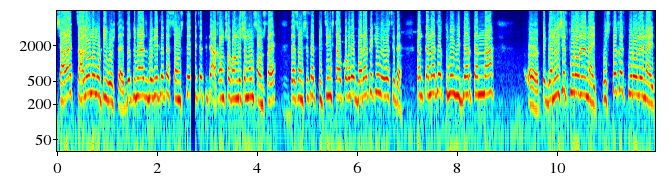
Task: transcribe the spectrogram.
शाळा चालवणं मोठी गोष्ट आहे. जर तुम्ही आज बघितलं तर संस्थेच्या तिथे आकांक्षा फाउंडेशन म्हणून संस्था आहे. त्या संस्थेचा टीचिंग स्टाफ वगैरे बऱ्यापैकी व्यवस्थित आहे. पण त्यांना जर तुम्ही विद्यार्थ्यांना ते गणवेशच पुरवले नाहीत पुस्तकच पुरवले नाहीत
